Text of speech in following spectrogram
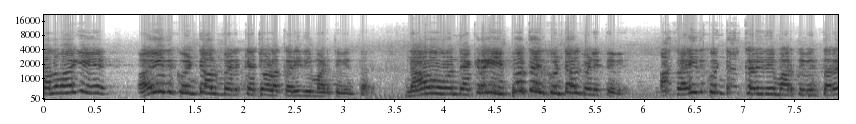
ಫಲವಾಗಿ ಐದು ಕ್ವಿಂಟಾಲ್ ಮೆಕ್ಕೆಜೋಳ ಖರೀದಿ ಮಾಡ್ತೀವಿ ಅಂತಾರೆ. ನಾವು ಒಂದು ಎಕರೆಗೆ ಇಪ್ಪತ್ತೈದು ಕ್ವಿಂಟಾಲ್ ಬೆಳಿತೀವಿ. ಆದ್ರೆ ಐದು ಕ್ವಿಂಟಲ್ ಖರೀದಿ ಮಾಡ್ತೀವಿ ಅಂತಾರೆ.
